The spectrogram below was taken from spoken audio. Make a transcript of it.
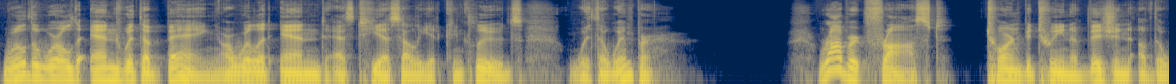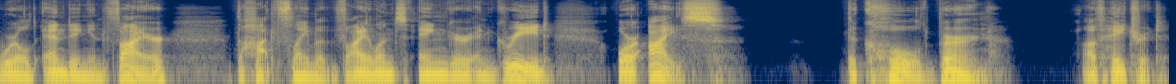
Will the world end with a bang, or will it end, as T.S. Eliot concludes, with a whimper? Robert Frost, torn between a vision of the world ending in fire, the hot flame of violence, anger, and greed, or ice, the cold burn of hatred?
